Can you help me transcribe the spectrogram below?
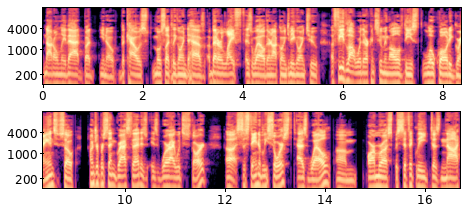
not only that, but you know, the cow's most likely going to have a better life as well. They're not going to be going to a feedlot where they're consuming all of these low quality grains. So 100% grass fed is, is where I would start. Uh, sustainably sourced as well. Um, Armra specifically does not,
